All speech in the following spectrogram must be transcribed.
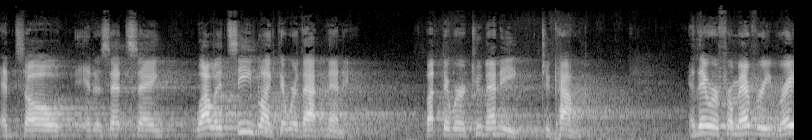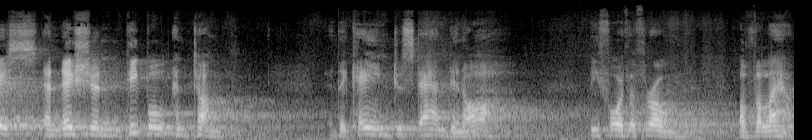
And so, in a sense, saying, Well, it seemed like there were that many but there were too many to count. And they were from every race and nation, people and tongue. And they came to stand in awe before the throne of the Lamb.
